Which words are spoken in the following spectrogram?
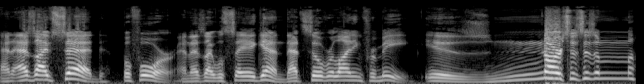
And as I've said before, and as I will say again, that silver lining for me is narcissism.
